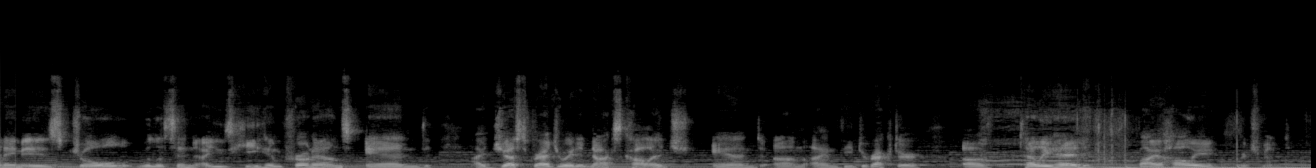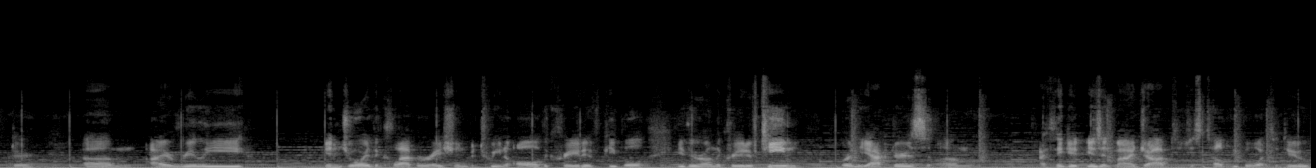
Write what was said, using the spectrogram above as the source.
name is Joel Willison. I use he, him pronouns, and I just graduated Knox College, and um, I'm the director of Tellyhead by Holly Richmond. Um, I really enjoy the collaboration between all the creative people, either on the creative team or in the actors. Um, I think it isn't my job to just tell people what to do.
